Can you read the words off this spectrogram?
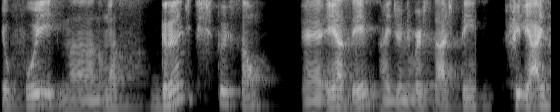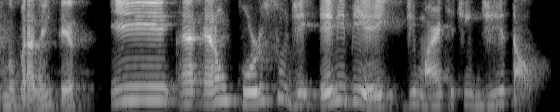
eu fui na, numa grande instituição é, EAD, aí de universidade, que tem filiais no Brasil inteiro e é, era um curso de MBA de marketing digital,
